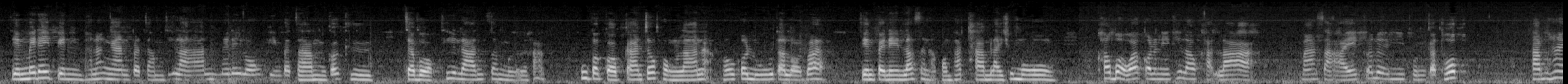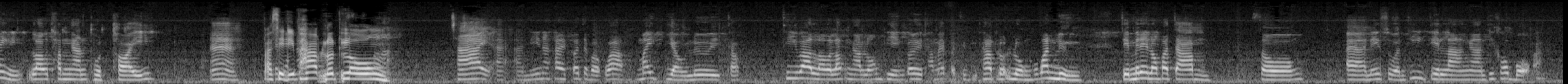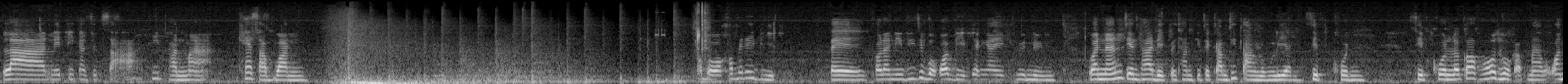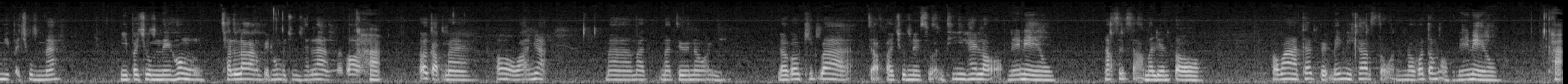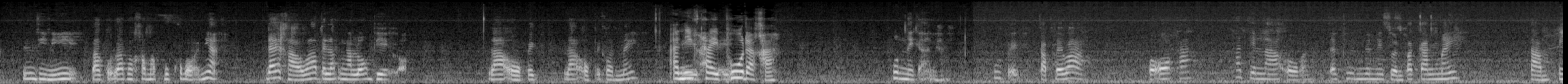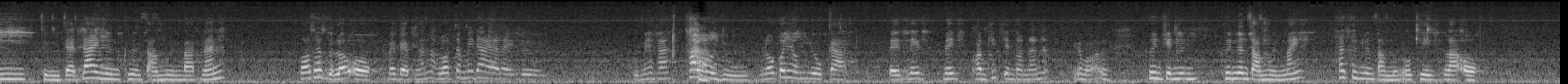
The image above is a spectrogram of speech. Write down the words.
เจนไม่ได้เป็นพนักงานประจำที่ร้าน ไม่ได้ร้องเพลงประจำก็คือจะบอกที่ร้านเสมอค่ะ ผู้ประกอบการเจ้าของร้านอะเขาก็รู้ตลอดว่าเจนไปในลักษณะของพัฒไทม์รายชั่วโมงเขาบอกว่ากรณีที่เราขาดลามาสายก็เลยมีผลกระทบทำให้เราทำงานถดถอยอ่าประสิทธิภาพลดลง ใช่อะอันนี้นะคะก็จะบอกว่าไม่เกี่ยวเลยกับที่ว่าเรารับงานร้องเพลงก็เลยทำให้ประสิทธิภาพลดลง เพราะว่าหนึ่งเจนไม่ได้ร้องประจำสองอ่าในส่วนที่เจนลางานที่เขาบอกอะลาในปีการศึกษาที่ผ่านมาแค่สามวัน บอกว่าเขาไม่ได้บีบแต่กรณีที่จะบอกว่าบีบยังไงคือหนึ่งวันนั้นเจนพาเด็กไปทำกิจกรรมที่ต่างโรงเรียนสิบคนสิบคนแล้วก็เขาก็โทรกลับมาบอกว่ามีประชุมนะ มีประชุมในห้องชั้นล่างเป็นห้องประชุมชั้นล่างแล้วก็ค่ะก็กลับมาก็บอกว่าเนี่ยมามามาเจอหน่อย แล้วก็คิดว่าจะประชุมในส่วนที่ให้เราออกแนแนว นักศึกษามาเรียนต่อ เพราะว่าถ้าเกิดไม่มีคาบสอนเราก็ต้องออกแนแนวค่ะ ซึ่งทีนี้ปรากฏว่าพอเข้ามาปุ๊บเขาบอกว่าเนี่ย ได้ข่าวว่าไปรับงานร้องเพลงเหรอ ลาออกไปลาออกไปก่อนไหมอันนี้ใครพูดอะคะพูดในการค่ะ พูดไปกลับไปว่าพอคะถ้าเจนลาออกอะจะคืนเงินในส่วนประกันไหมสามปีถึงจะได้เงินคืนสามหมื่นบาทนั้น เพราะถ้าเกิดเราออกไปแบบนั้นอะเราจะไม่ได้อะไรเลยถูกไหมคะถ้าค่ะเราอยู่เราก็ยังมีโอกาส แต่ในในความคิดเจนตอนนั้นอะก็บอกว่าเออคืนเงินคืนเงินสามหมื่นไหมถ้าคืนเงินสามหมื่นโอเคลาออก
